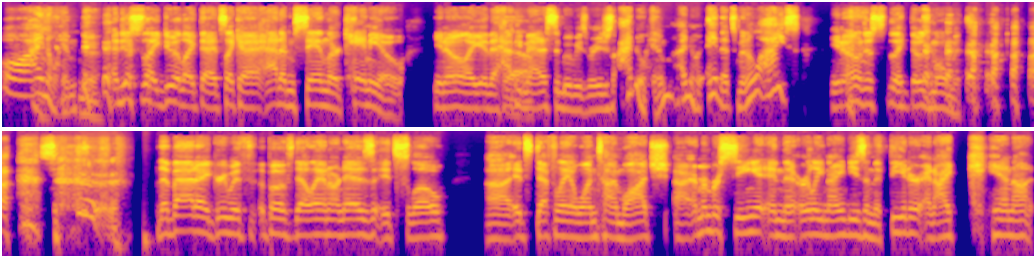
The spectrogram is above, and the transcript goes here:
Oh, I know him. Yeah. and just like do it like that. It's like a Adam Sandler cameo, you know, like the Happy Yeah. Madison movies where you just, I know him. I know, hey, that's Vanilla Ice, you know, just like those moments. So, the bad, I agree with both Del and Arnez. It's slow. Uh, it's definitely a one-time watch. I remember seeing it in the early '90s in the theater, and I cannot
